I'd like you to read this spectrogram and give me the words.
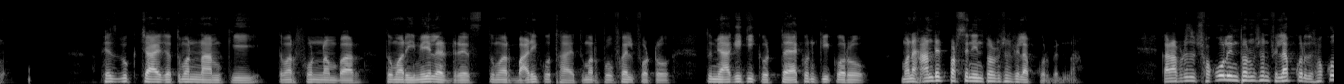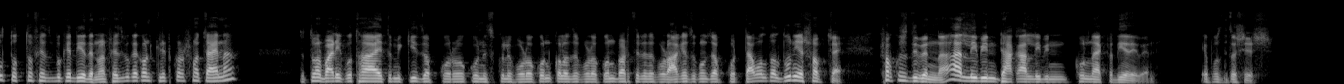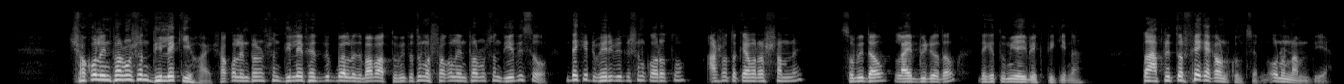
ফেসবুক চায় যে তোমার নাম কি, তোমার ফোন নাম্বার তোমার ইমেল অ্যাড্রেস তোমার বাড়ি কোথায়, তোমার প্রোফাইল ফটো তুমি আগে কি করতে, এখন কি করো? মানে hundred percent information fill up করবেন না। কারণ আপনি যদি সকল ইনফরমেশন ফিল আপ করে সকল তথ্য ফেসবুকে দিয়ে দেন মানে ফেসবুক অ্যাকাউন্ট ক্রিয়েট করার সময় চায় না? তো তোমার বাড়ি কোথায়, তুমি কি জব করো, কোন স্কুলে পড়ো, কোন কলেজে পড়ো, কোন ভার্সিটিতে পড়ো, আগে যখন জব করতে, আবল তাল দুনিয়া সব চায়। সব কিছু দিবেন না, আর লিভিন ঢাকা লিভিন খুলনা একটা দিয়ে দেবেন। এ পর্যন্ত শেষ। সকল ইনফরমেশন দিলে কি হয়? সকল ইনফরমেশন দিলে ফেসবুক বলবে যে, বাবা, তুমি তো তোমার সকল ইনফরমেশন দিয়ে দিছো। দেখি একটু ভেরিফিকেশন করো তো। আসো তো ক্যামেরার সামনে। ছবি দাও লাইভ ভিডিও দাও। দেখে তুমি এই ব্যক্তি কিনা। তো আপনি তোর ফেক অ্যাকাউন্ট খুলছেন অন্য নাম দিয়ে।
